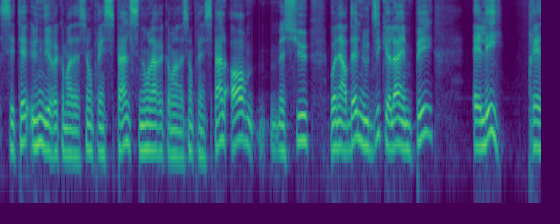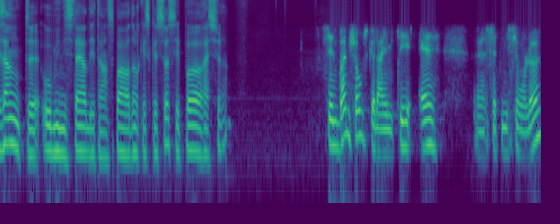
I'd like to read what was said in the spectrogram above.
c'était une des recommandations principales, sinon la recommandation principale. Or, M. Bonnardel nous dit que l'AMP, elle est présente au ministère des Transports. Donc, est-ce que ça, c'est pas rassurant? C'est une bonne chose que l'AMT ait euh, cette mission-là.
